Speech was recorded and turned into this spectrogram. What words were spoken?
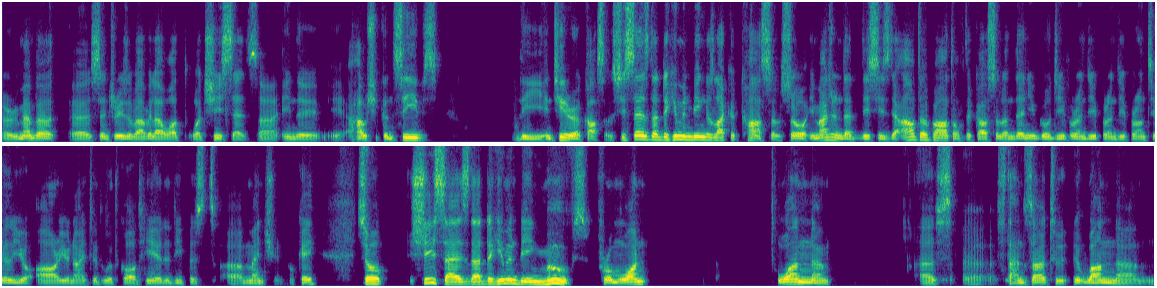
I remember uh, St. Teresa of Avila, what, what she says uh, in the, how she conceives the interior castle. She says that the human being is like a castle. So imagine that this is the outer part of the castle and then you go deeper and deeper and deeper until you are united with God here, the deepest uh, mansion, okay? So she says that the human being moves from one one um, uh, uh, stanza to one um,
